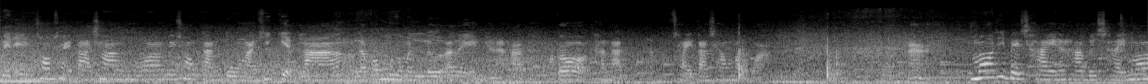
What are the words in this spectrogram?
เบสเองชอบใช้ตาช่างเพราะว่าไม่ชอบการตวงอะขี้เกียจล้าง แล้วก็มือมันเลอะอะไรอย่างเงี้ยนะคะ ก็ถนัดใช้ตาช่างมากกว่าอะหม้อที่เบสใช้นะคะเบสใช้หม้อ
